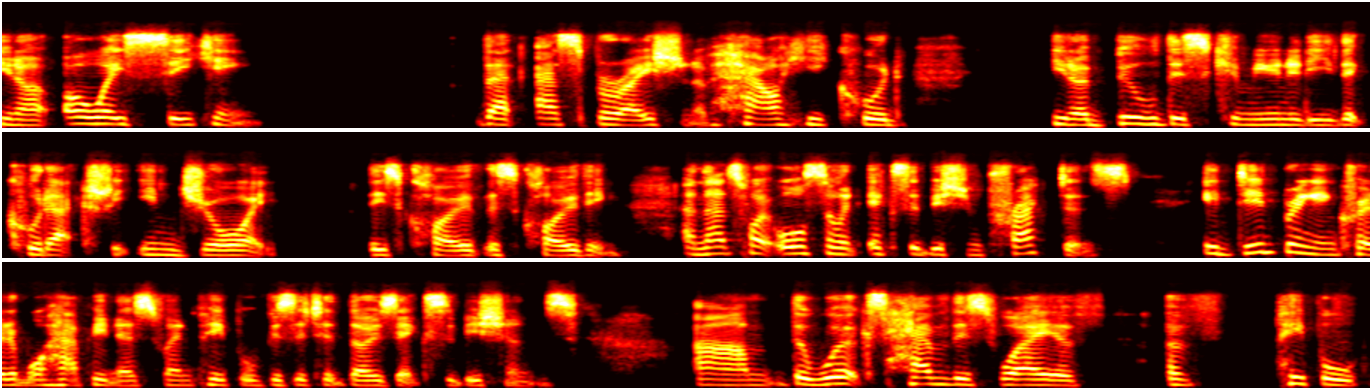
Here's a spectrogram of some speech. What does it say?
you know, always seeking that aspiration of how he could, you know, build this community that could actually enjoy these clothes, this clothing. And that's why also in exhibition practice, it did bring incredible happiness when people visited those exhibitions. Um, the works have this way of of people,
